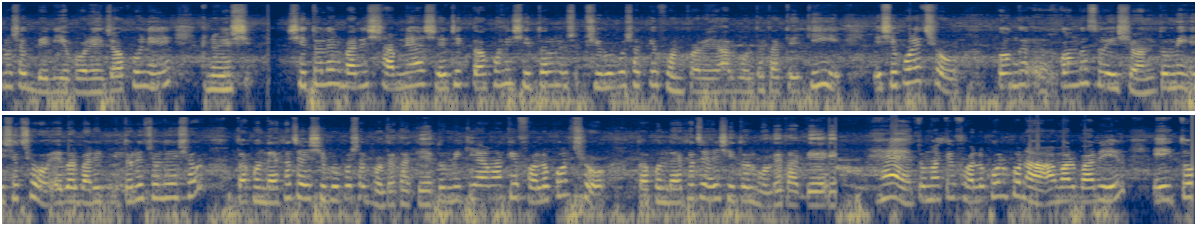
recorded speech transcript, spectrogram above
শিবপ্রসাদ বেরিয়ে পড়ে। যখন শীতলের বাড়ির সামনে আসে, ঠিক তখনই শীতল শিবপ্রসাদকে ফোন করে আর বলতে থাকে, কি, এসে পড়েছো? কংগ্রাচুলেশন তুমি এসেছ? এবার বাড়ির ভিতরে চলে এসো। তখন দেখা যায় শিবপ্রসাদ বলতে থাকে, তুমি কি আমাকে ফলো করছ? তখন দেখা যায় শীতল বলতে থাকে হ্যাঁ তোমাকে ফলো করব না, আমার বাড়ির এই তো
